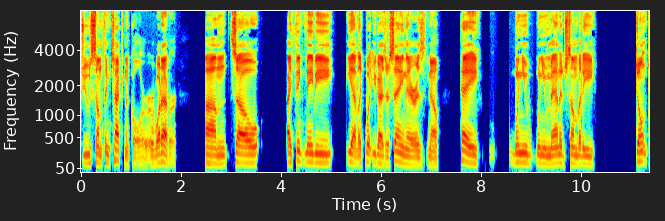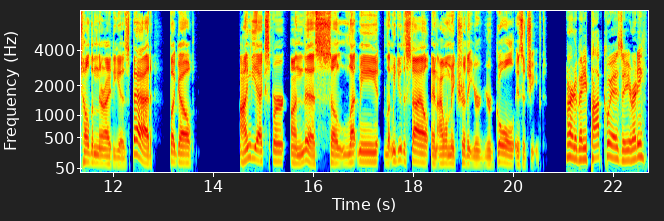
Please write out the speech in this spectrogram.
do something technical or, or whatever um so i think maybe yeah like what you guys are saying there is you know hey when you when you manage somebody don't tell them their idea is bad but go i'm the expert on this so let me let me do the style and i will make sure that your your goal is achieved All right, everybody, pop quiz. Are you ready?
